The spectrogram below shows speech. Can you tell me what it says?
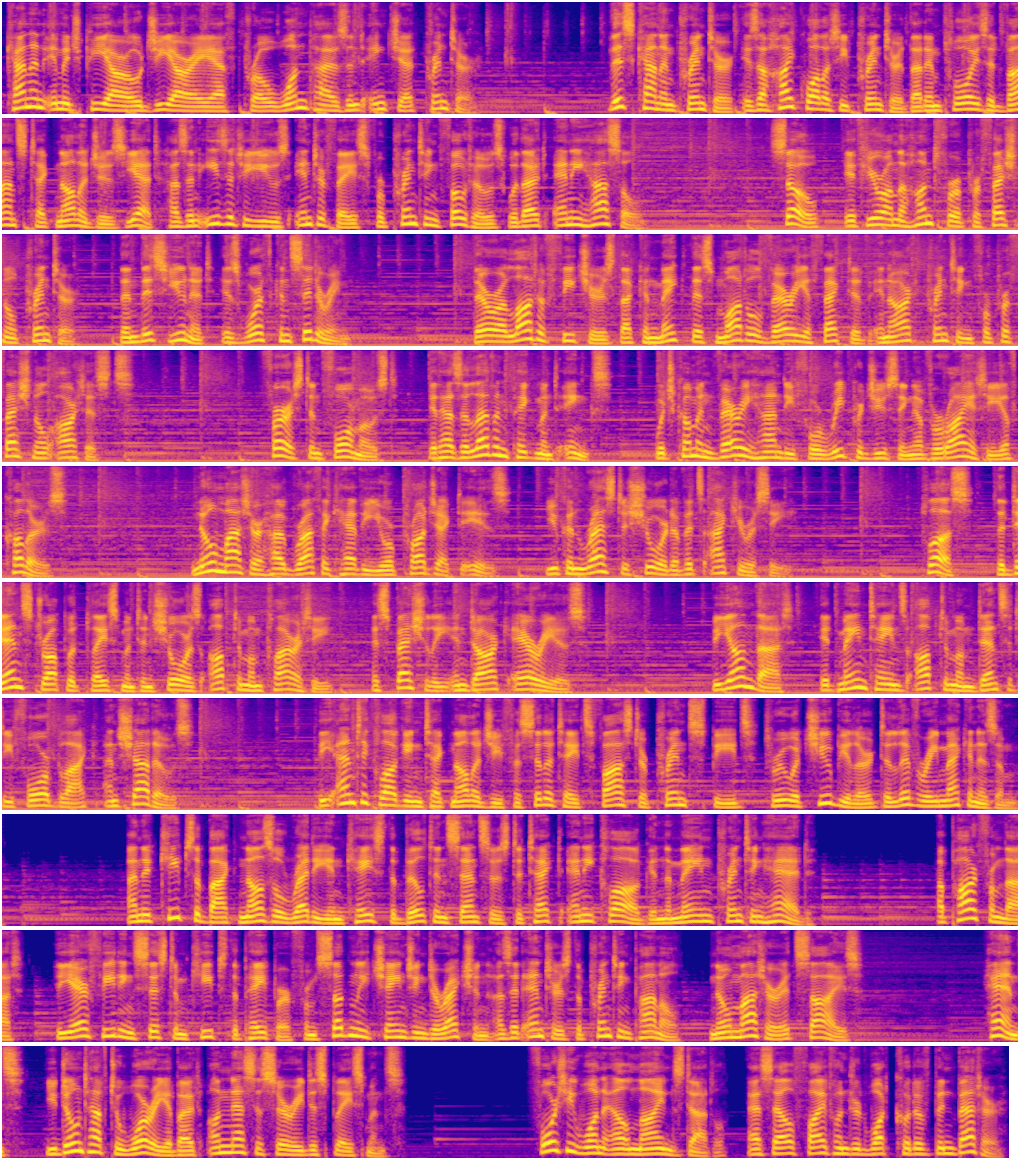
Canon imagePROGRAF Pro 1000 Inkjet Printer. This Canon printer is a high-quality printer that employs advanced technologies yet has an easy-to-use interface for printing photos without any hassle. So, if you're on the hunt for a professional printer, then this unit is worth considering. There are a lot of features that can make this model very effective in art printing for professional artists. First and foremost, it has 11 pigment inks, which come in very handy for reproducing a variety of colors. No matter how graphic heavy your project is, you can rest assured of its accuracy. Plus, the dense droplet placement ensures optimum clarity, especially in dark areas. Beyond that, it maintains optimum density for black and shadows, the anti-clogging technology facilitates faster print speeds through a tubular delivery mechanism. And it keeps a back nozzle ready in case the built-in sensors detect any clog in the main printing head. Apart from that, the air feeding system keeps the paper from suddenly changing direction as it enters the printing panel, no matter its size. Hence, you don't have to worry about unnecessary displacements. 41L9 SDATL SL 500 What could have been better.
